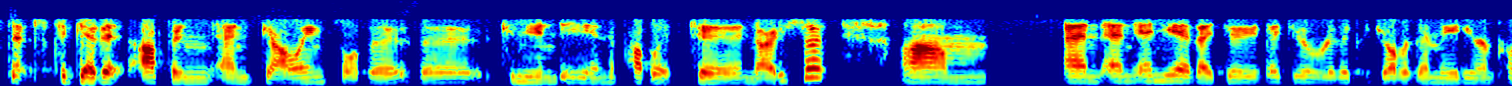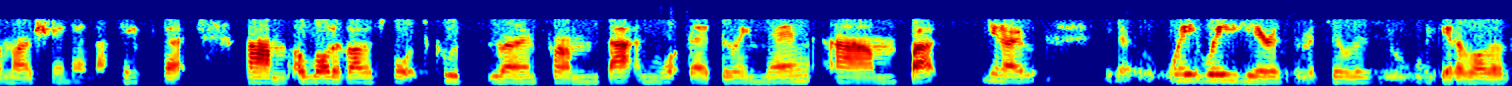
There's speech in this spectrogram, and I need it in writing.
steps to get it up and, and going for the, the community and the public to notice it. Um, and, and, and yeah, they do they do a really good job at their media and promotion, and I think that um, a lot of other sports could learn from that and what they're doing there. Um, but you know, you know, we we here as the Matildas, we get a lot of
